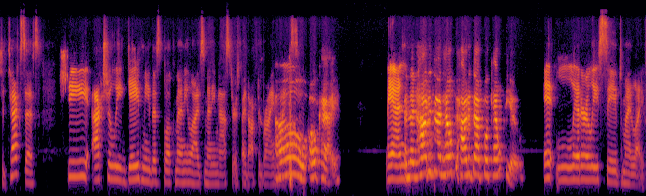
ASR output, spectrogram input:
to Texas, she actually gave me this book, Many Lives, Many Masters by Dr. Brian. Weiss. Oh, okay. and, And then how did that help? How did that book help you? It literally saved my life.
